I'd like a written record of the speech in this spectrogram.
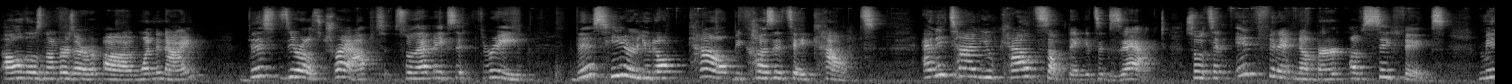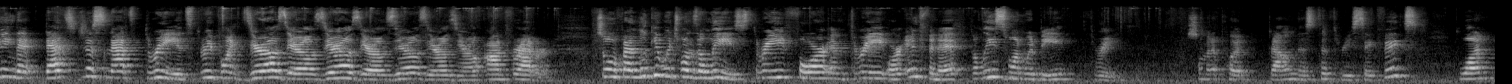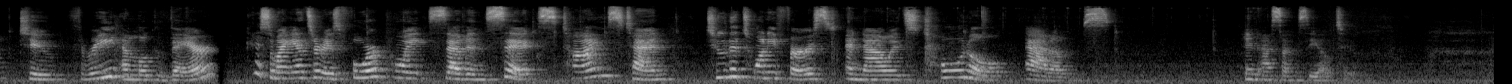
All those numbers are uh, 1 to 9. This zero is trapped, so that makes it 3. This here you don't count because it's a count. Anytime you count something, it's exact. So it's an infinite number of sig figs, meaning that that's just not 3. It's 3.0000000 on forever. So if I look at which one's the least, 3, 4, and 3, or infinite, the least one would be 3. So I'm going to put round this to 3 sig figs. 1, 2, 3, and look there. Okay, so my answer is 4.76 times 10 to the 21st, and now it's total atoms in SnCl2.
